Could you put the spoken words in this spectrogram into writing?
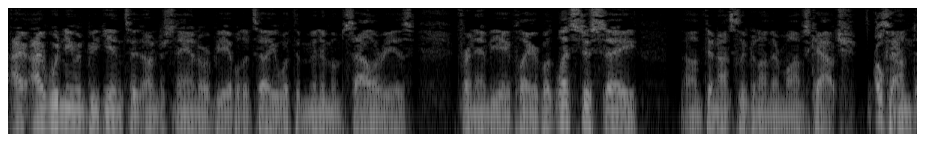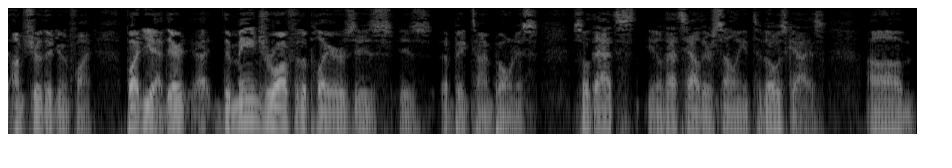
I, I wouldn't even begin to understand or be able to tell you what the minimum salary is for an NBA player. But let's just say um, they're not sleeping on their mom's couch. Okay. So I'm, I'm sure they're doing fine. But yeah, uh, the main draw for the players is is a big time bonus. So that's you know that's how they're selling it to those guys. Um,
